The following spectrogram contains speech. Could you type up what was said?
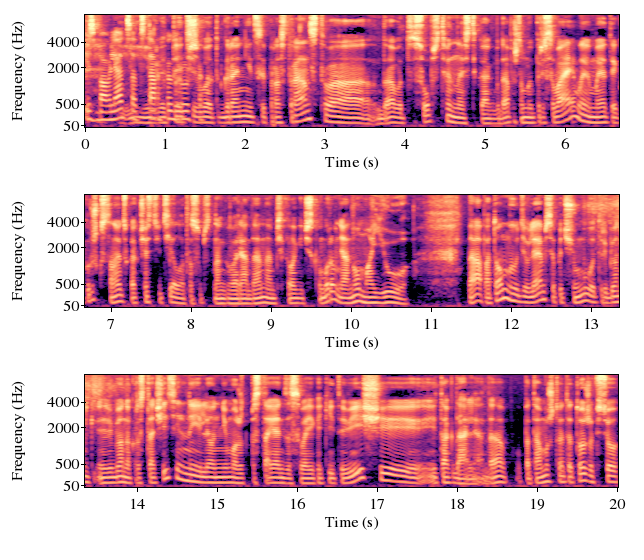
избавляться от И старых вот игрушек? эти вот границы пространства, да, вот собственность, как бы, да, потому что мы присваиваем, и эта игрушка становится как частью тела, это, собственно говоря, да, на психологическом уровне, оно мое. Да, а потом мы удивляемся, почему вот ребенок, ребенок расточительный, или он не может постоять за свои какие-то вещи и так далее, да, потому что это тоже все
